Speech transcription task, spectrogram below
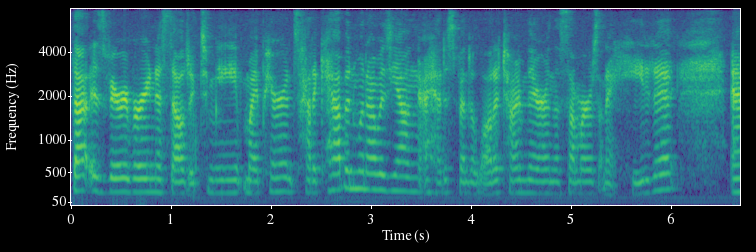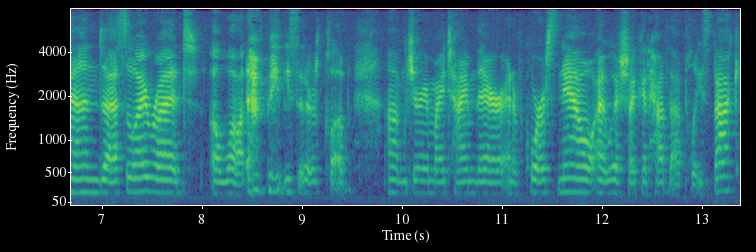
That is very, very nostalgic to me. My parents had a cabin when I was young. I had to spend a lot of time there in the summers and I hated it. And uh, so I read a lot of Babysitter's Club um, during my time there. And of course, now I wish I could have that place back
